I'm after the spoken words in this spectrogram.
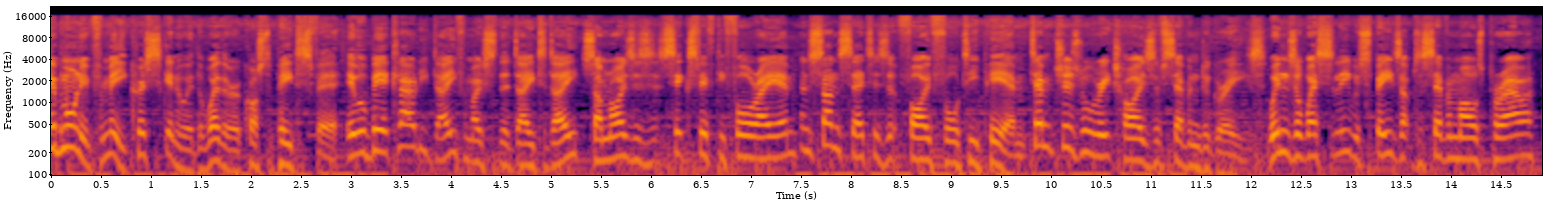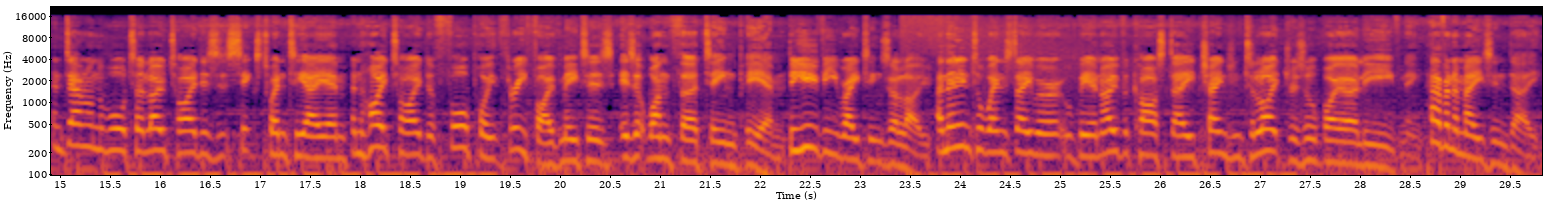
Good morning from me, Chris Skinner, with the weather across the Petersphere. It will be a cloudy day for most of the day today. Sunrise is at 6.54am and sunset is at 5.40pm. Temperatures will reach highs of 7 degrees. Winds are westerly with speeds up to 7 miles per hour and down on the water low tide is at 6.20am and high tide of 4.35 metres is at 1.13pm. The UV ratings are low. And then into Wednesday where it will be an overcast day changing to light drizzle by early evening. Have an amazing day.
